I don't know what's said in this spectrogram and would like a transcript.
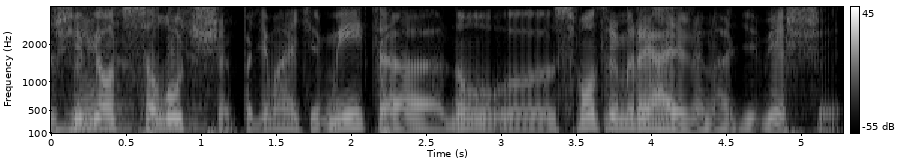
живется лучше, понимаете? Мы-то, ну, смотрим реально на вещи.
